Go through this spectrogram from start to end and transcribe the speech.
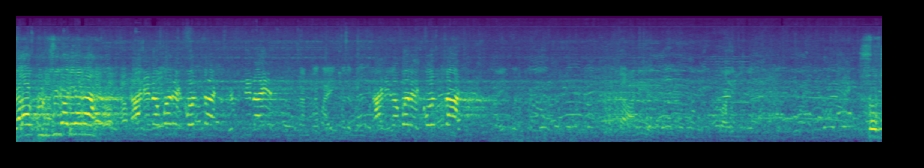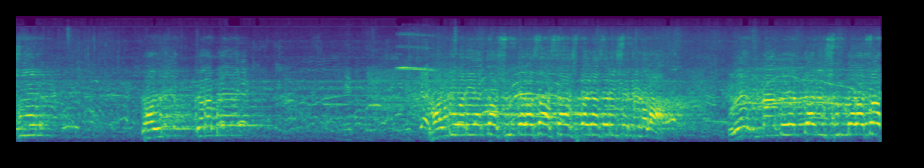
चला पुढची गाडी आणा गाडी नंबर एकोणसाठ फिफ्टी नाईन चांगला माईकमध्ये बंद गाडी नंबर एकोणसाठ माईक बंद फक्त आणि कॉईलमध्ये सचिन गावडे करंबळे भावडीवाडी यांचा सुंदर असा सास पाण्यासाठी सज्ज झाला एक नांदेड आणि सुंदर असा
